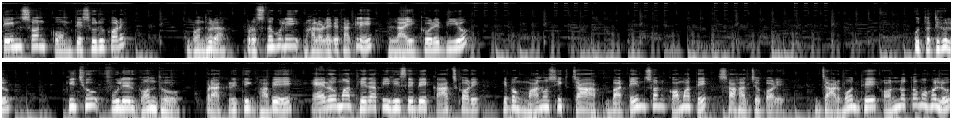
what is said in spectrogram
টেনশন কমতে শুরু করে? বন্ধুরা, প্রশ্নগুলি ভালো লেগে থাকলে লাইক করে দিও। উত্তরটি হলো, কিছু ফুলের গন্ধ প্রাকৃতিকভাবে অ্যারোমা থেরাপি হিসেবে কাজ করে এবং মানসিক চাপ বা টেনশন কমাতে সাহায্য করে, যার মধ্যে অন্যতম হল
